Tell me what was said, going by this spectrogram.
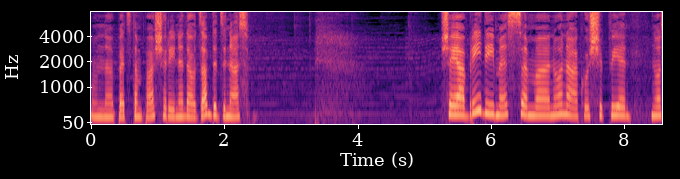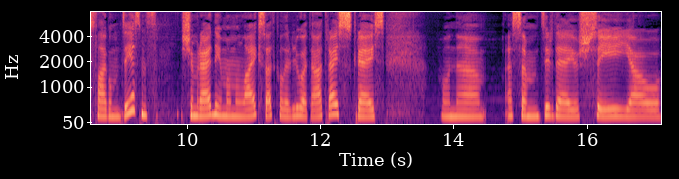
un eh, pēc tam paši arī nedaudz apdedzinās. Šajā brīdī mēs esam nonākuši pie noslēguma dziesmas. Šim raidījumam un laiks atkal ir ļoti ātri aizskrējis. Un uh, esam dzirdējuši jau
